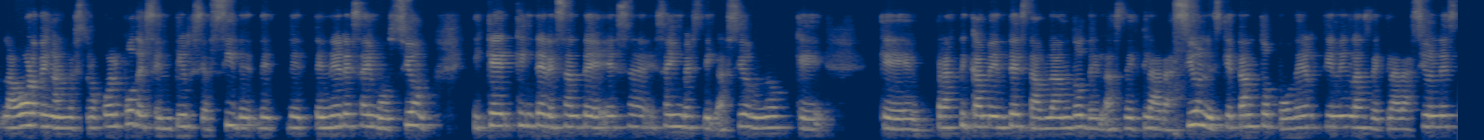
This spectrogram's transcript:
la orden a nuestro cuerpo de sentirse así, de, de, tener esa emoción. Y qué, qué interesante esa, esa, investigación, ¿no? Que, que prácticamente está hablando de las declaraciones, qué tanto poder tienen las declaraciones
